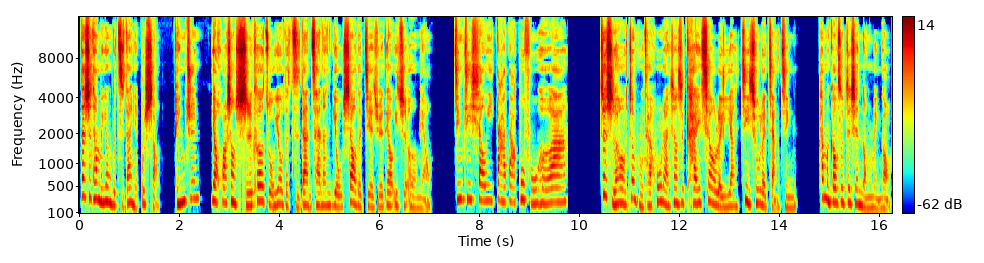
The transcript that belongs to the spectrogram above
但是他们用的子弹也不少，平均要花上十颗左右的子弹才能有效的解决掉一只鹅苗，经济效益大大不符合啊！这时候政府才忽然像是开窍了一样，寄出了奖金。他们告诉这些农民哦，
